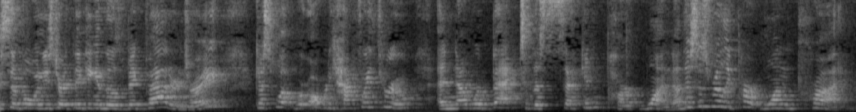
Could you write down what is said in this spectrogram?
Pretty simple when you start thinking in those big patterns, right? Guess what? We're already halfway through, and now we're back to the second part one. Now this is really part one prime.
